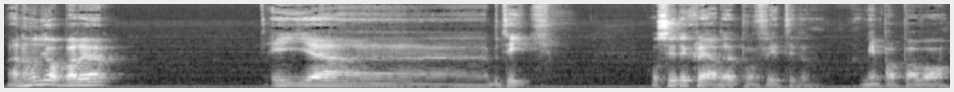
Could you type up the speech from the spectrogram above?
Men hon jobbade i eh, butik och sydde kläder på fritiden. Min pappa var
